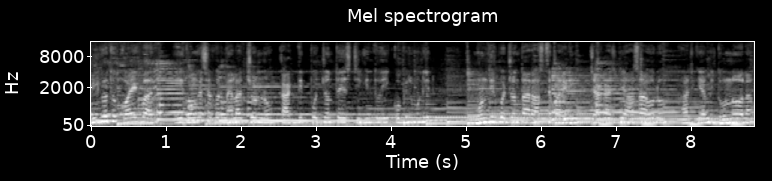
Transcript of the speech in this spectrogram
বিগত কয়েকবার এই গঙ্গাসাগর মেলার জন্য কাকদ্বীপ পর্যন্ত এসেছি, কিন্তু এই কপিল মুনির মন্দির পর্যন্ত আর আসতে পারিনি। যাক, আজকে আসা হলো। আজকে আমি ধন্য হলাম।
